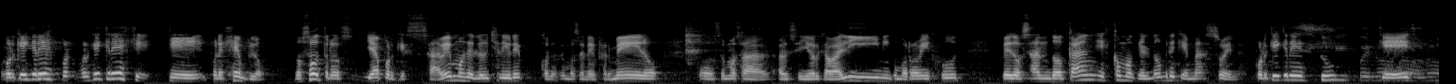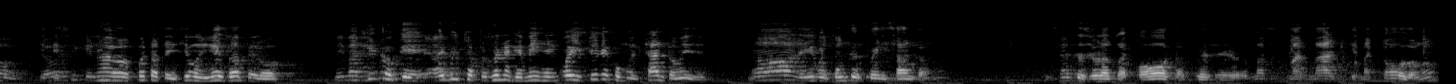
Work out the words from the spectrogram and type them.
¿Por qué crees, por, por qué crees que, que, por ejemplo, nosotros, ya porque sabemos de la lucha libre, conocemos al enfermero, conocemos a- al señor Cavallini como Robin Hood, pero Sandokan es como que el nombre que más suena. ¿Por qué crees tú Sí, pues, no, que no, es No, yo sí que no he puesto atención en eso, ah, pero me imagino que hay muchas personas que me dicen, oye, tú eres como el santo, me dicen. No, le digo, el santo fue el santo, ¿no? El santo es otra cosa, pues, eh, más, más marketing, más todo, ¿no?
